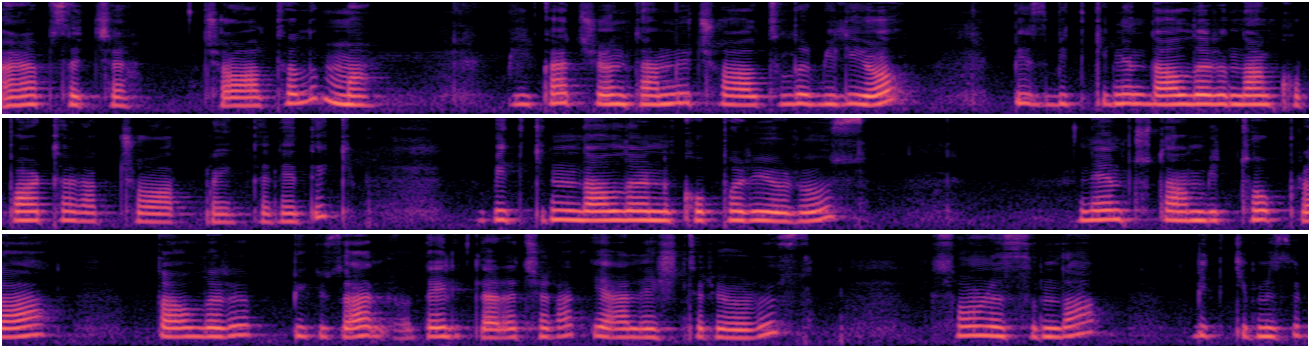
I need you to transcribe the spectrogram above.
Arap saçı çoğaltalım mı? Birkaç yöntemle çoğaltılabiliyor. Biz bitkinin dallarından kopartarak çoğaltmayı denedik. Bitkinin dallarını koparıyoruz. Nem tutan bir toprağa dalları bir güzel delikler açarak yerleştiriyoruz. Sonrasında bitkimizi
